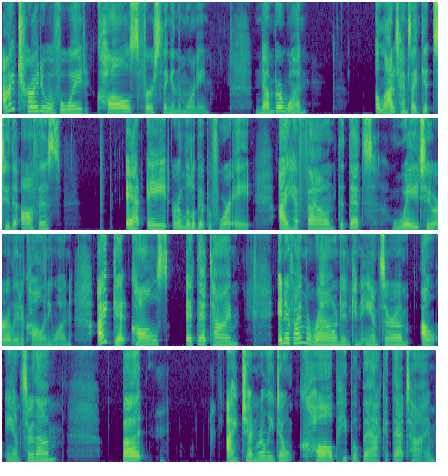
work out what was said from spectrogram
I try to avoid calls first thing in the morning. Number one, a lot of times I get to the office at eight or a little bit before eight. I have found that that's way too early to call anyone. I get calls at that time, and if I'm around and can answer them, I'll answer them. But I generally don't call people back at that time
